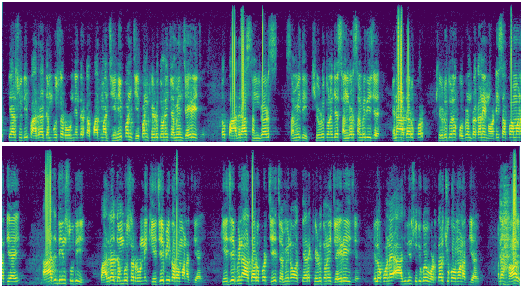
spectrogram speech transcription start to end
અત્યાર સુધી પાદરા જંબુસર રોડની અંદર કપાતમાં જેની પણ, જે પણ ખેડૂતોની જમીન જઈ રહી છે, તો પાદરા સંઘર્ષ સમિતિ, ખેડૂતોની જે સંઘર્ષ સમિતિ છે, એના આધાર ઉપર ખેડૂતોને કોઈ પણ પ્રકારની નોટિસ આપવામાં નથી આવી. આજ દિન સુધી પાદરા જંબુસર રોડની કેજેપી કરવામાં નથી આવી. કેજેપી ના આધાર ઉપર જે જમીનો અત્યારે ખેડૂતોની જઈ રહી છે, એ લોકોને આજ દિન સુધી કોઈ વળતર ચૂકવવામાં નથી આવ્યું. અને હાલ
